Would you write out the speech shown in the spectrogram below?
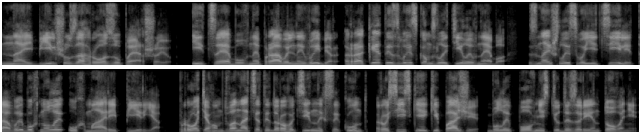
найбільшу загрозу першою. І це був неправильний вибір. Ракети з виском злетіли в небо, знайшли свої цілі та вибухнули у хмарі пір'я. Протягом 12 дорогоцінних секунд російські екіпажі були повністю дезорієнтовані,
